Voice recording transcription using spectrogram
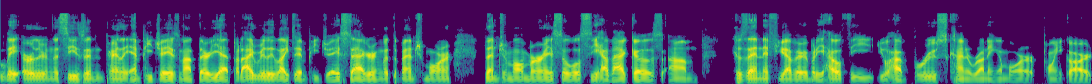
late earlier in the season. Apparently MPJ is not there yet, but I really liked MPJ staggering with the bench more than Jamal Murray. So we'll see how that goes. Um because then if you have everybody healthy, you'll have Bruce kind of running a more point guard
